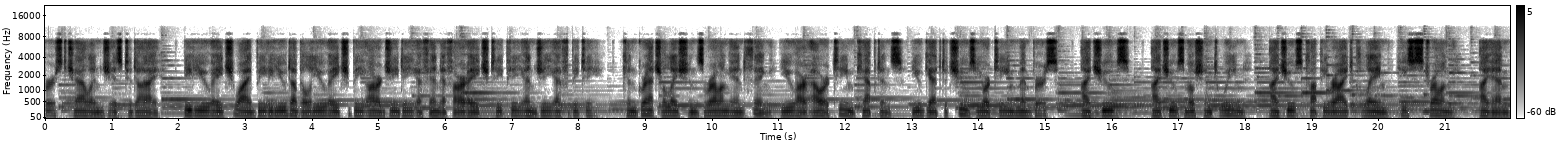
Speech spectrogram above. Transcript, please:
First challenge is to die. EUHYBUWHBRGDFNFRHTPNGFBT. Congratulations, wrong and thing. You are our team captains. You get to choose your team members. I choose. I choose Motion Tween. I choose copyright claim. He's strong. I am.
